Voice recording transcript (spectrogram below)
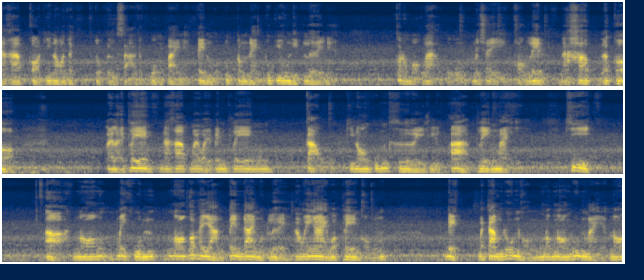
นะครับ ก่อนที่น้องจะจบการศึกษาจากวงไปเนี่ยเต้นหมดทุกตำแหน่งทุกยูนิตเลยเนี่ย ก็ต้องบอกว่าโอ้โหไม่ใช่ของเล่นนะครับ แล้วก็หลาย ๆ เพลงนะครับ ไม่ว่าจะเป็นเพลงเก่าที่น้องคุ้นเคยหรือว่าเพลงใหม่ที่ น้องไม่คุ้นน้องก็พยายามเต้นได้หมดเลย เอาง่ายๆว่าเพลงของเด็กประจำรุ่นของน้องๆรุ่นใหม่น้อง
